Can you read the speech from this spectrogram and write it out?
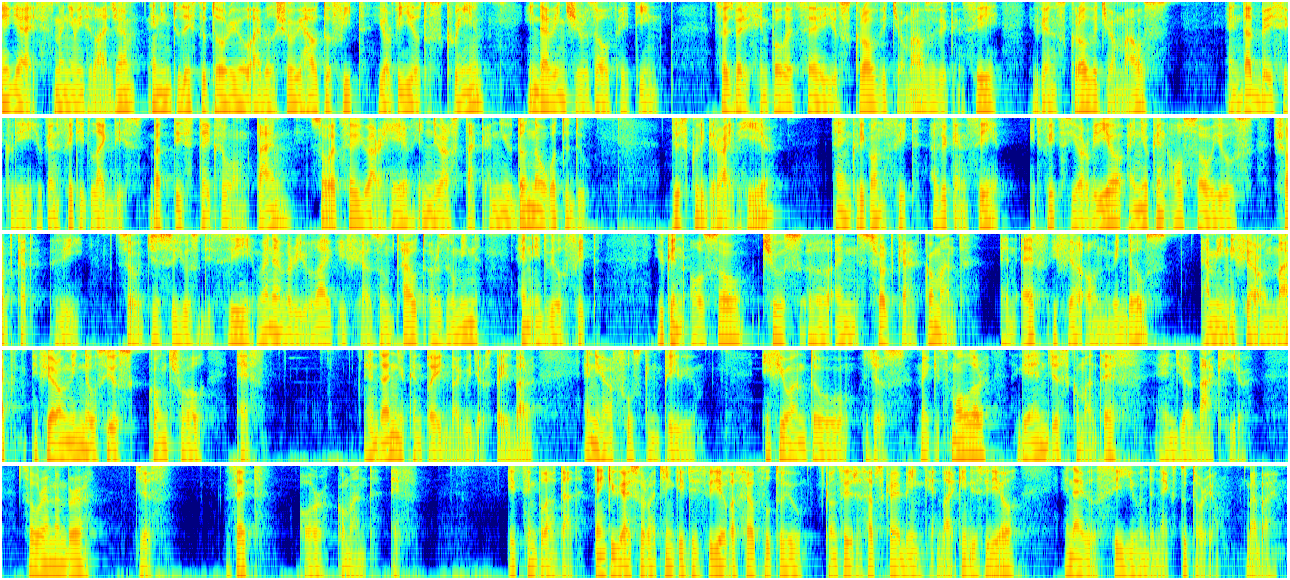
Hey guys, my name is Elijah and in today's tutorial I will show you how to fit your video to screen in DaVinci Resolve 18. So it's very simple, let's say you scroll with your mouse as you can see, you can scroll with your mouse and that basically you can fit it like this, but this takes a long time. So let's say you are here and you are stuck and you don't know what to do. Just click right here and click on fit. As you can see, it fits your video and you can also use shortcut Z. So just use this Z whenever you like, if you are zoomed out or zoom in, and it will fit. You can also choose uh, a shortcut command and F if you are on Windows. I mean, if you are on Mac, if you are on Windows, use Control F. And then you can play it back with your spacebar and you have full screen preview. If you want to just make it smaller, again, just Command F and you're back here. So remember, just Z or Command F. It's simple as that. Thank you guys for watching. If this video was helpful to you, consider subscribing and liking this video, and I will see you in the next tutorial. Bye bye.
